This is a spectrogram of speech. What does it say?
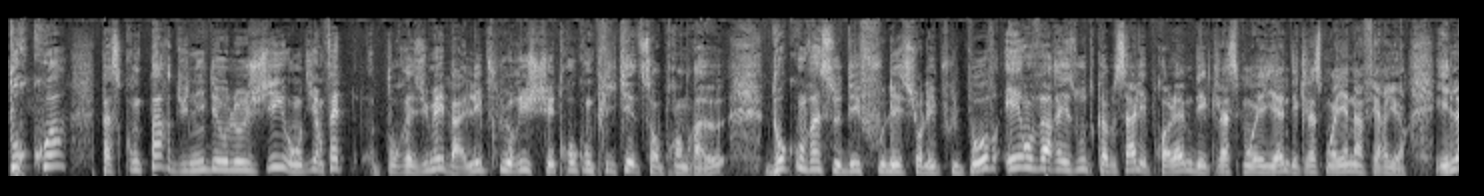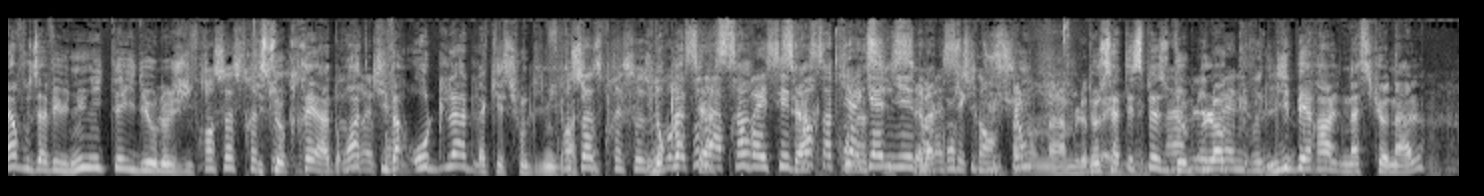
Pourquoi? Parce qu'on part d'une idéologie où on dit en fait, pour résumer, bah, les plus riches c'est trop compliqué de s'en prendre à eux, donc on va se défouler sur les plus pauvres et on va résoudre comme ça les problèmes des classes moyennes, des classes moyennes inférieures. Et là vous avez une unité idéologique qui se crée à droite, qui va au-delà de la question de l'immigration. donc là c'est on va essayer de voir qui a gagné dans la de cette espèce de bloc libéral national. Mhm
